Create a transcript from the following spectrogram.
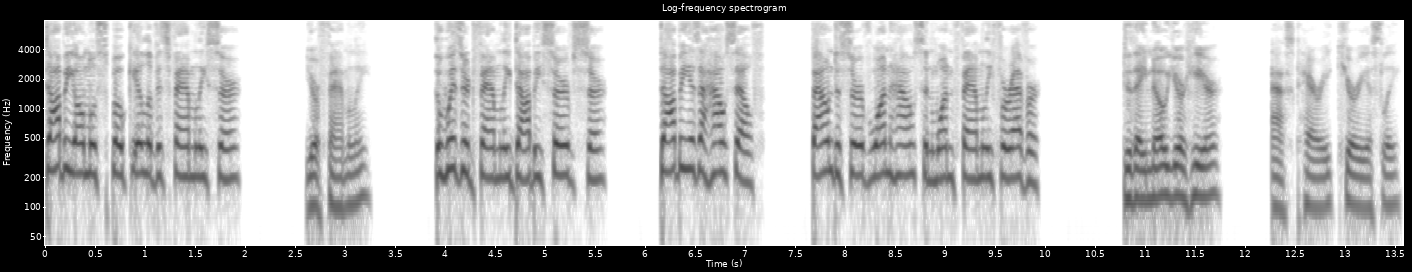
Dobby almost spoke ill of his family, sir. Your family? The wizard family Dobby serves, sir. Dobby is a house elf, bound to serve one house and one family forever. Do they know you're here? asked Harry curiously.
